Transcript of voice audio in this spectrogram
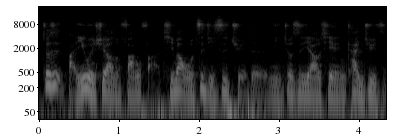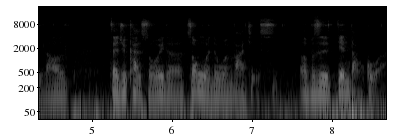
就是把英文需要的方法，起码我自己是觉得，你就是要先看句子，然后再去看所谓的中文的文法解释，而不是颠倒过来。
